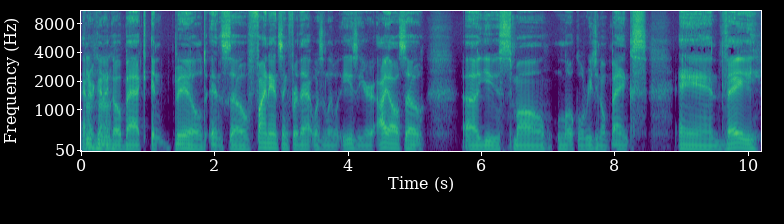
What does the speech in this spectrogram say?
and mm-hmm. are going to go back and build. And so financing for that was a little easier. I also uh, use small local regional banks, and they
